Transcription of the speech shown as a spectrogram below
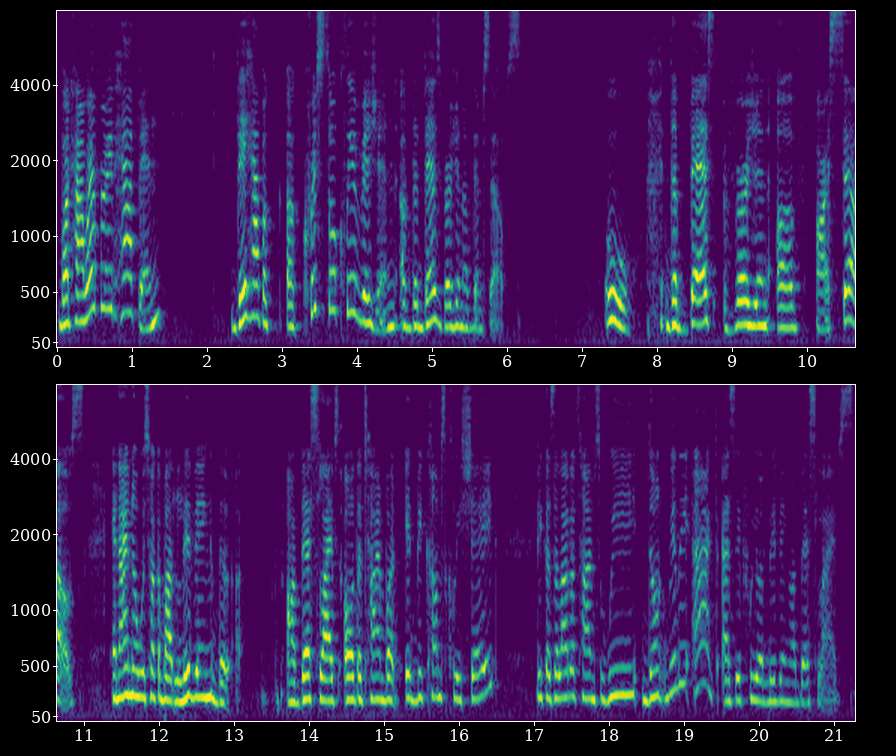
But however it happened, they have a, a crystal clear vision of the best version of themselves. Oh, the best version of ourselves. And I know we talk about living the our best lives all the time, but it becomes cliched because a lot of times we don't really act as if we are living our best lives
